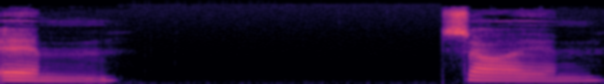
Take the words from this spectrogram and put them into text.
Øhm, så øhm,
